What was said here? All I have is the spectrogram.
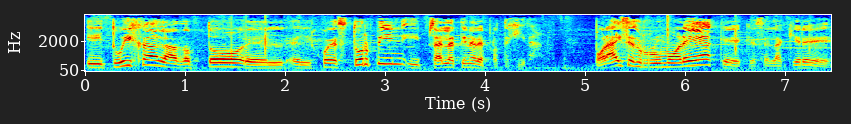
Y tu hija la adoptó el, el juez Turpin y pues ahí la tiene de protegida. Por ahí se rumorea que, que se la quiere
